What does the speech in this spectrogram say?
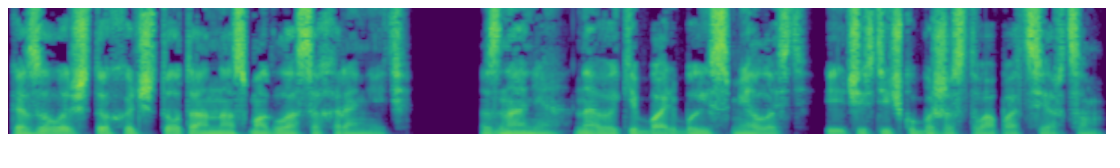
Казалось, что хоть что-то она смогла сохранить. Знания, навыки борьбы, смелость и частичку божества под сердцем.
